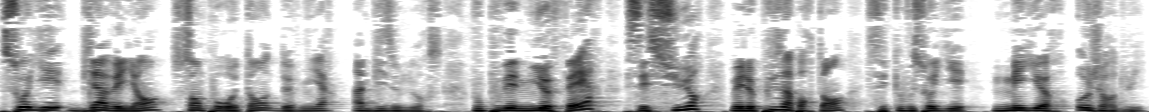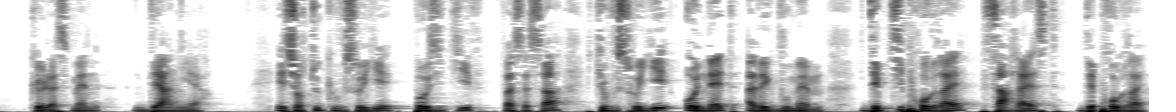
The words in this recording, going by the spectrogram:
soyez bienveillant sans pour autant devenir un bisounours. Vous pouvez mieux faire, c'est sûr, mais le plus important, c'est que vous soyez meilleur aujourd'hui que la semaine dernière et surtout que vous soyez positif face à ça, que vous soyez honnête avec vous-même. Des petits progrès, ça reste des progrès.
